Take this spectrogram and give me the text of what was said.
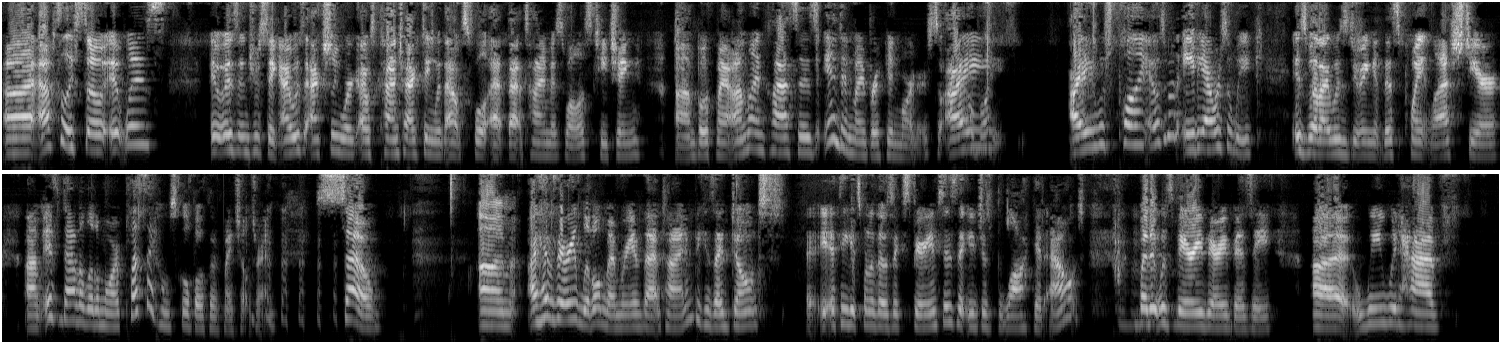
absolutely. So it was it was interesting. I was actually work. I was contracting with Outschool at that time, as well as teaching um, both my online classes and in my brick and mortar. So I, oh I was pulling. It was about eighty hours a week is what I was doing at this point last year, um, if not a little more. Plus, I homeschool both of my children, so um, I have very little memory of that time because I don't. I think it's one of those experiences that you just block it out. Mm-hmm. But it was very, very busy. Uh, we would have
